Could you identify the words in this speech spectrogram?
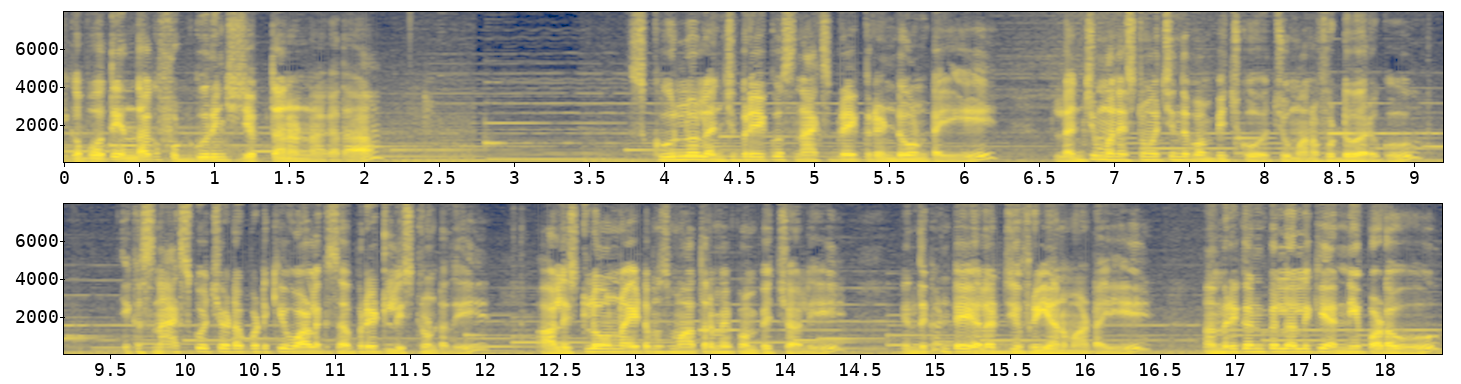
ఇకపోతే ఇందాక ఫుడ్ గురించి చెప్తానన్నా కదా. స్కూల్లో లంచ్ బ్రేక్ స్నాక్స్ బ్రేక్ రెండు ఉంటాయి. లంచ్ మన ఇష్టం వచ్చింది పంపించుకోవచ్చు మన ఫుడ్ వరకు. ఇక స్నాక్స్కి వచ్చేటప్పటికి వాళ్ళకి సపరేట్ లిస్ట్ ఉంటుంది. ఆ లిస్ట్లో ఉన్న ఐటమ్స్ మాత్రమే పంపించాలి. ఎందుకంటే ఎలర్జీ ఫ్రీ అనమాట అవి అమెరికన్ పిల్లలకి అన్నీ పడవు.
